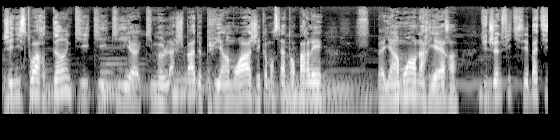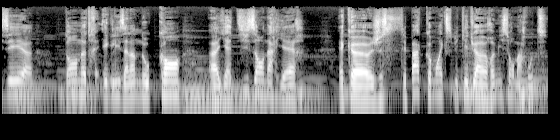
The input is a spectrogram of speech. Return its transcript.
j'ai une histoire dingue qui, qui, qui, euh, qui, ne me lâche pas depuis un mois. J'ai commencé à t'en parler il y a un mois en arrière d'une jeune fille qui s'est baptisée euh, dans notre église, à l'un de nos camps, euh, il y a dix ans en arrière. Et que je ne sais pas comment expliquer, Dieu a remis sur ma route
